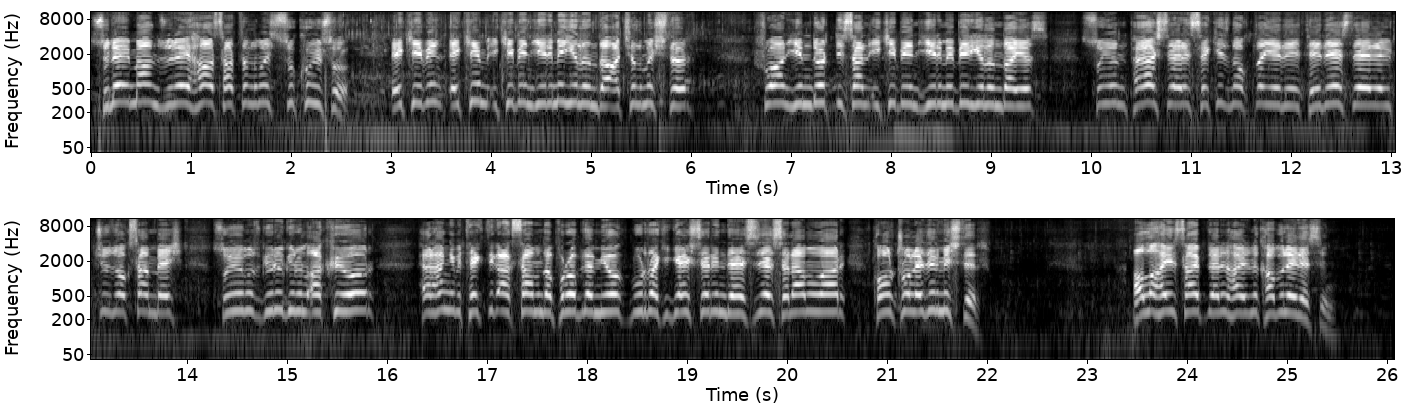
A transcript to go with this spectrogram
Süleyman Züleyha satılmış su kuyusu. Ekibin, Ekim 2020 yılında açılmıştır. Şu an 24 Nisan 2021 yılındayız. Suyun pH değeri 8.7, TDS değeri 395. Suyumuz gürül gürül akıyor. Herhangi bir teknik aksamında problem yok. Buradaki gençlerin de size selamı var. Kontrol edilmiştir. Allah hayır sahiplerinin hayrını kabul eylesin.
